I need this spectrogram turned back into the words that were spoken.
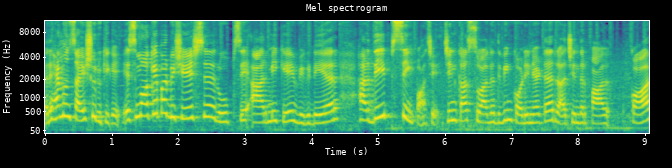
रहमनसाई शुरू की गई। इस मौके पर विशेष रूप से आर्मी के ब्रिगेडियर हरदीप सिंह पहुँचे, जिनका स्वागत wing coordinator Rajendra Pal Kaur,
